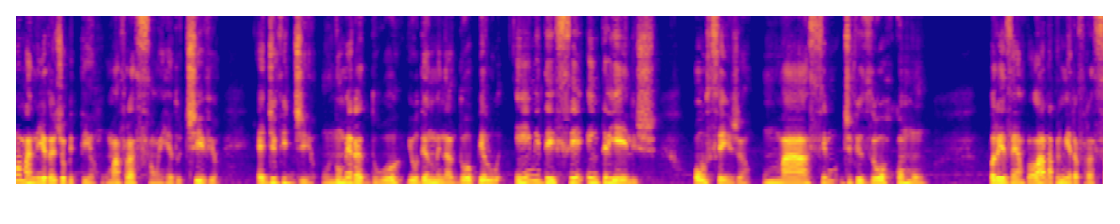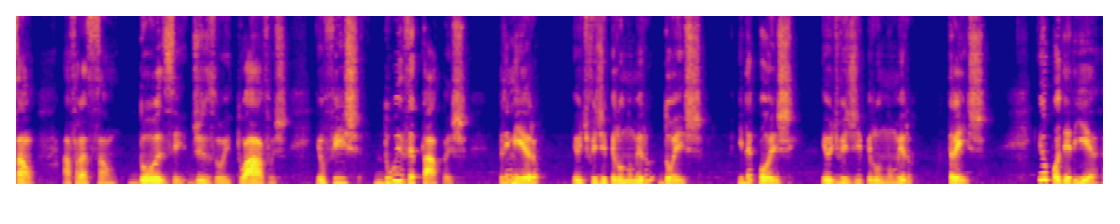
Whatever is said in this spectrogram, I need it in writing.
Uma maneira de obter uma fração irredutível é dividir o numerador e o denominador pelo MDC entre eles, ou seja, o máximo divisor comum. Por exemplo, lá na primeira fração, a fração 12 18 avos, eu fiz duas etapas. Primeiro, eu dividi pelo número 2 e depois eu dividi pelo número 3. Eu poderia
